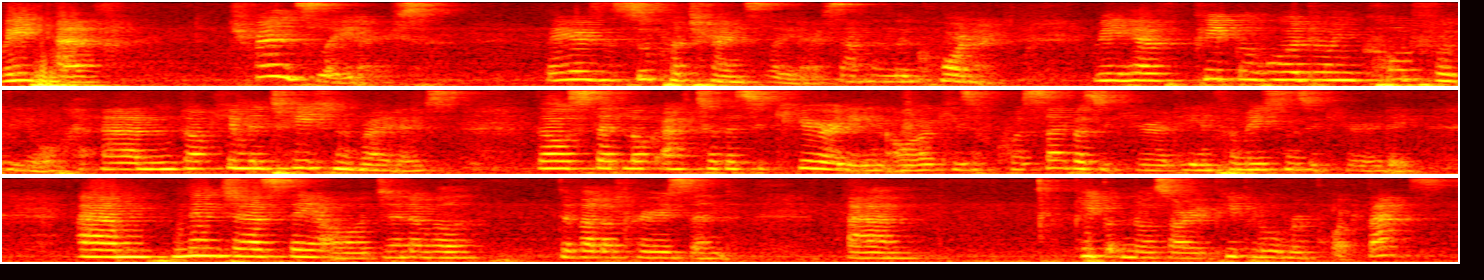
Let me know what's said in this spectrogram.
We have translators. There's the super translators up in the corner. We have people who are doing code review, and um, documentation writers, those that look after the security, in our case, of course, cybersecurity, information security. Um, ninjas, they are general developers and um, people, no, sorry, people who report bugs.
